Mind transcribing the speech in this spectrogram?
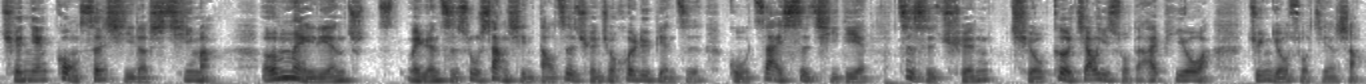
全年共升息了十七码。而美联美元指数上行，导致全球汇率贬值，股债市齐跌，致使全球各交易所的 IPO 啊均有所减少，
